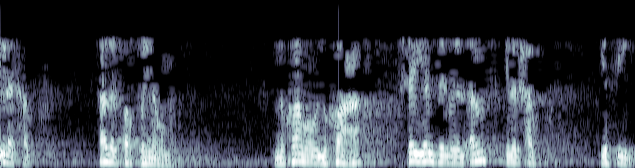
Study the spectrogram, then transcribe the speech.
إلى الحلق. هذا الفرق بينهما. النخامة والنخاعة شيء ينزل من الأنف إلى الحلق يسيل.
